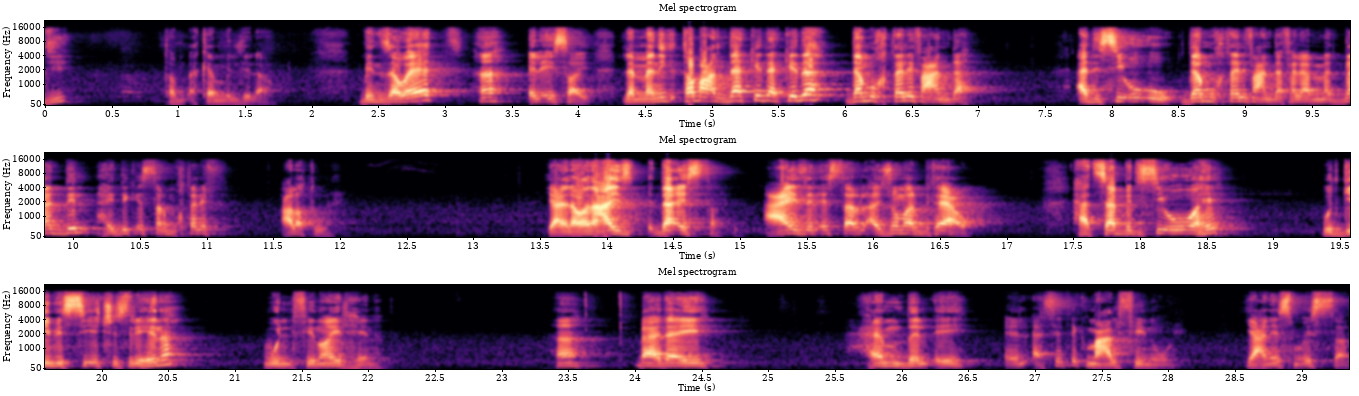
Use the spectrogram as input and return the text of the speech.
دي؟ طب أكمل دي الأول. بنزوات ها الايثاي لما نيجي طبعا ده كده كده ده مختلف عن ده. أدي COO ده مختلف عن ده. فلما تبدل هيديك إستر مختلف على طول. يعني لو أنا عايز ده إستر عايز الاستر الأيزومر بتاعه هتثبت ال COO أهي وتجيب ال CH 3 هنا والفينايل هنا. ها بقى ده إيه؟ حمض الايه الأسيتيك مع الفينول. يعني اسمه استر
